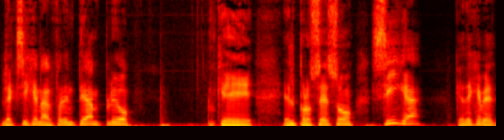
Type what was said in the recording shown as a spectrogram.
le exigen al Frente Amplio que el proceso siga que deje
